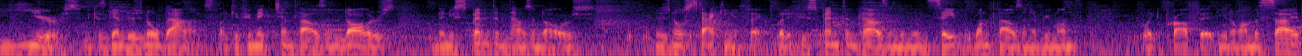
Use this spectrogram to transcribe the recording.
years because again there's no balance. Like if you make $10,000 then you spend $10,000 there's no stacking effect. But if you spend 10,000 and then save 1,000 every month like profit you know on the side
